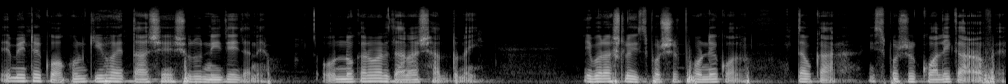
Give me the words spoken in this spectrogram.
এই মেয়েটার কখন কি হয় তা সে শুধু নিজেই জানে। অন্য কারও আর জানার সাধ্য নাই। এবার আসলো স্পর্শের ফোনে কল তাও কার? স্পর্শের কলই কার অফের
